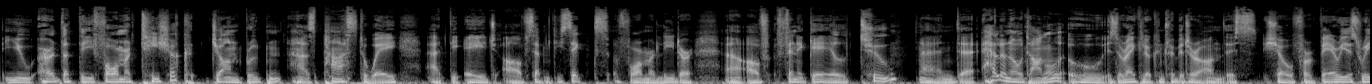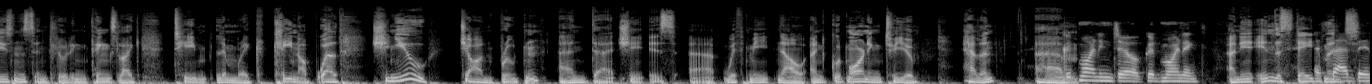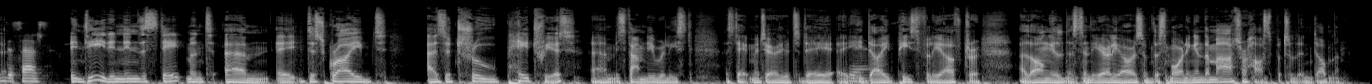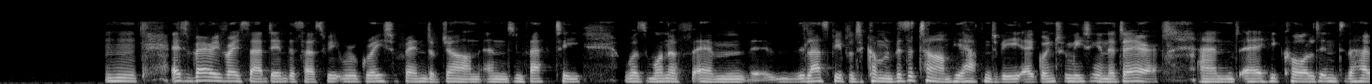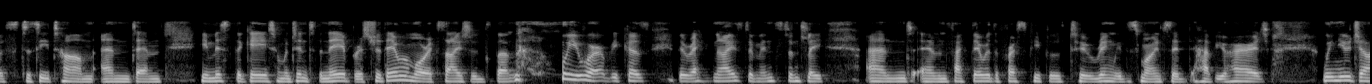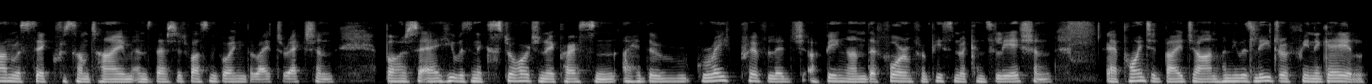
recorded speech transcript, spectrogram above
You heard that the former Taoiseach, John Bruton, has passed away at the age of 76, a former leader uh, of Fine Gael too. And uh, Helen O'Donnell, who is a regular contributor on this show for various reasons, including things like Team Limerick cleanup. Well, she knew John Bruton, and uh, she is uh, with me now. And good morning to you, Helen. Um, good morning, Joe. Good morning. And in, in the statement, a sad day in this house. Indeed, in, in the statement um, uh, described as a true patriot. Um, his family released a statement earlier today. Uh, He died peacefully after a long illness in the early hours of this morning in the Mater Hospital in Dublin. Mm-hmm. It's very, very sad day in this house. We were a great friend of John, and in fact, he was one of um, the last people to come and visit Tom. He happened to be uh, going to a meeting in Adare, and uh, he called into the house to see Tom, and um, he missed the gate and went into the neighbours. Sure, they were more excited than we were because they recognised him instantly. And um, in fact, they were the first people to ring me this morning and said, Have you heard? We knew John was sick for some time and that it wasn't going the right direction. But uh, he was an extraordinary person. I had the great privilege of being on the Forum for Peace and Reconciliation appointed by John when he was leader of Fine Gael,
